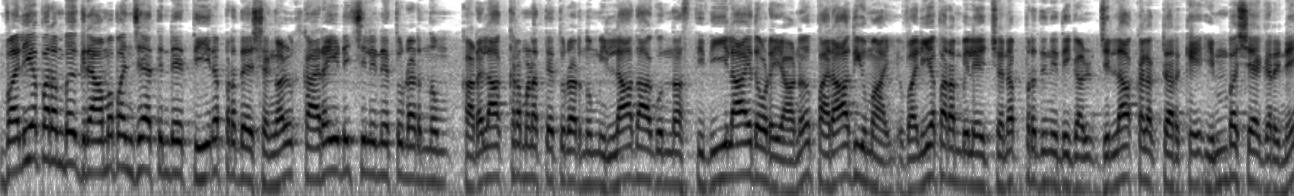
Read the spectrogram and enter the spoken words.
Valiyaparamba ഗ്രാമപഞ്ചായത്തിന്റെ തീരപ്രദേശങ്ങൾ കരയിടിച്ചിലിനെ തുടർന്നും കടലാക്രമണത്തെ തുടർന്നും ഇല്ലാതാകുന്ന സ്ഥിതിയിലായതോടെയാണ് പരാതിയുമായി വലിയ പറമ്പിലെ ജനപ്രതിനിധികൾ ജില്ലാ കളക്ടർ കെ ഇമ്പശേഖറിനെ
